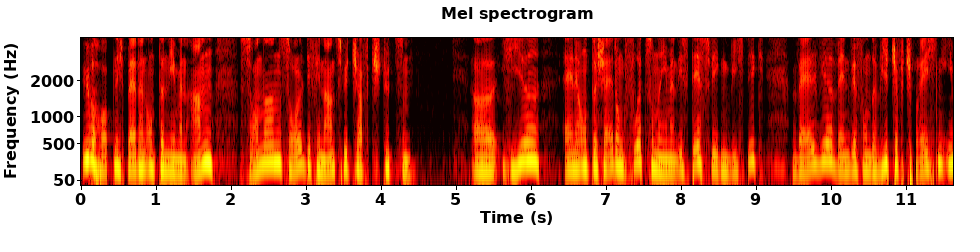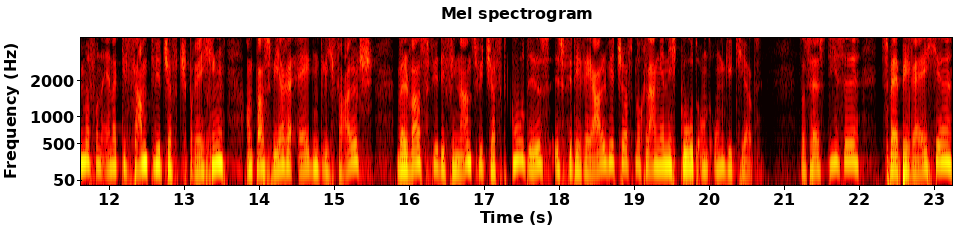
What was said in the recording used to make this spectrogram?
überhaupt nicht bei den Unternehmen an, sondern soll die Finanzwirtschaft stützen. Äh, hier eine Unterscheidung vorzunehmen, ist deswegen wichtig, weil wir, wenn wir von der Wirtschaft sprechen, immer von einer Gesamtwirtschaft sprechen. Und das wäre eigentlich falsch, weil was für die Finanzwirtschaft gut ist, ist für die Realwirtschaft noch lange nicht gut und umgekehrt. Das heißt, diese zwei Bereiche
